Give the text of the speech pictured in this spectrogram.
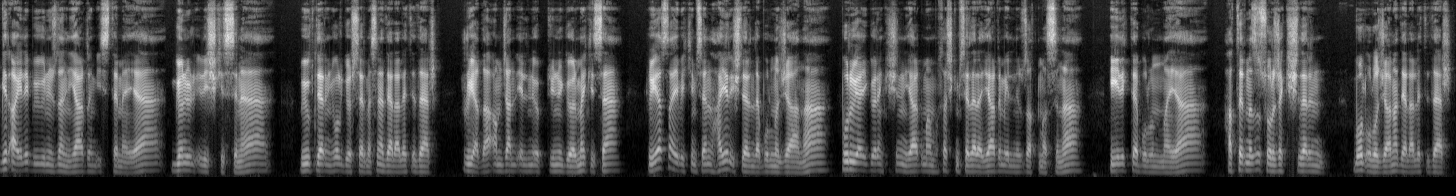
bir aile büyüğünüzden yardım istemeye, gönül ilişkisine, büyüklerin yol göstermesine delalet eder. Rüyada amcanın elini öptüğünü görmek ise rüya sahibi kimsenin hayır işlerinde bulunacağına, bu rüyayı gören kişinin yardıma muhtaç kimselere yardım elini uzatmasına, iyilikte bulunmaya, hatırınızı soracak kişilerin bol olacağına delalet eder.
